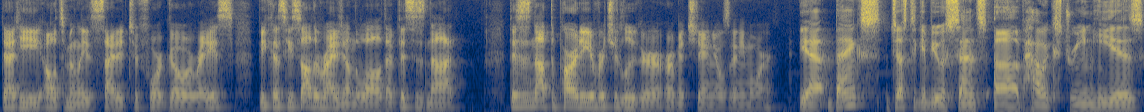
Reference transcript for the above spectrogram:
that he ultimately decided to forego a race because he saw the writing on the wall that this is not this is not the party of Richard Lugar or Mitch Daniels anymore. Yeah, Banks, just to give you a sense of how extreme he is,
